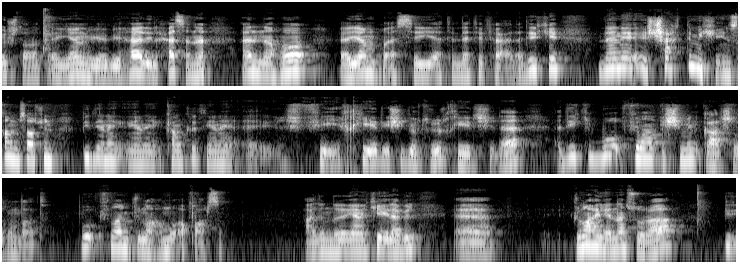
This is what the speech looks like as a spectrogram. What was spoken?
yuştarat yənviyə bi hədil həsənə ənəhu yəmhu əs-seyyiətin ləti fəalə. Deyir ki, yəni şərtdimi ki, insan misal üçün bir dənə yəni konkret yəni xeyir işi götürür, xeyir işi də. Deyir ki, bu filan işimin qarşılığındadır bu filan günahımı aparsın. Aydındır? Yəni ki, elə bil e, günah eləyəndən sonra bir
